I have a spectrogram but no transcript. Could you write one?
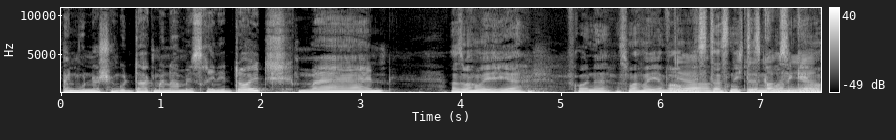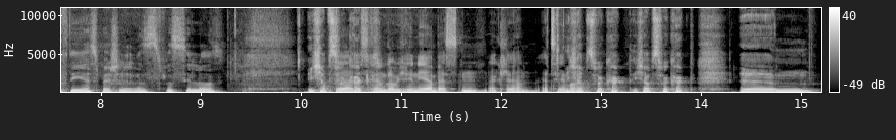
Einen wunderschönen guten Tag, mein Name ist René Deutschmann. Was machen wir hier, Freunde? Was machen wir hier? Warum Ja, ist das nicht das große Game of the Year Special? Was, was ist hier los? Ich hab's Ja, das verkackt. kann, glaube ich, René am besten erklären. Erzähl mal. ich hab's verkackt. Ich hab's verkackt. Ähm,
